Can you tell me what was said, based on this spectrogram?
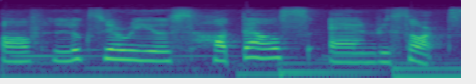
of luxurious hotels and resorts.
